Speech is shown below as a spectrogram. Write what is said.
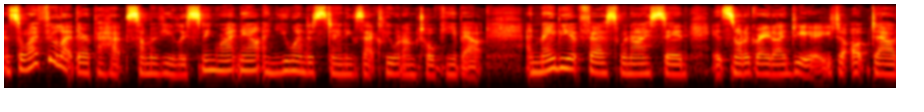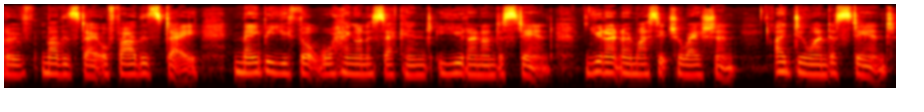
And so I feel like there are perhaps some of you listening right now and you understand exactly what I'm talking about. And maybe at first, when I said it's not a great idea to opt out of Mother's Day or Father's Day, maybe you thought, well, hang on a second, you don't understand. You don't know my situation. I do understand.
